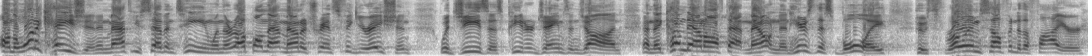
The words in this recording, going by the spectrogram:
on the one occasion in Matthew 17, when they're up on that Mount of Transfiguration with Jesus, Peter, James, and John, and they come down off that mountain, and here's this boy who's thrown himself into the fire,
